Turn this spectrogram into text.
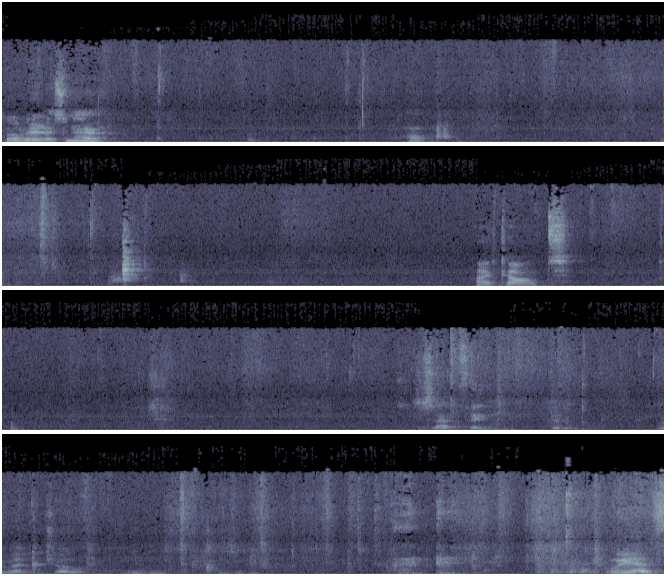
Sorry, there's no. Oh. I can't. That thing, the remote control? We have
